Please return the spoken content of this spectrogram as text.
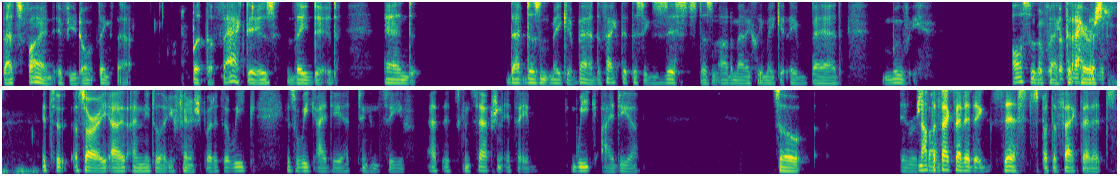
that's fine if you don't think that. But the fact is, they did. And that doesn't make it bad. The fact that this exists doesn't automatically make it a bad movie. Also, the fact, the that Harris. That it's, it's, a uh, sorry, I, I need to let you finish, but it's a weak, it's a weak idea to conceive. At its conception, it's a weak idea. So, in response, not the fact that it exists, but the fact that it's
